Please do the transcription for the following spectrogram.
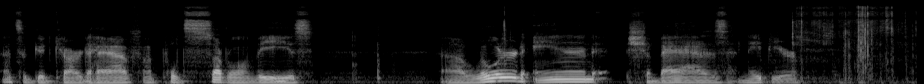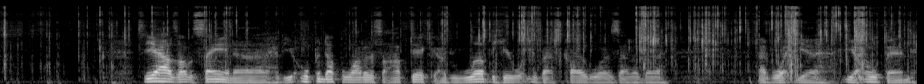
That's a good card to have. I've pulled several of these. Uh, Lillard and Shabazz Napier. So yeah, as I was saying, uh, have you opened up a lot of this optic? I'd love to hear what your best card was out of the out of what you you opened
